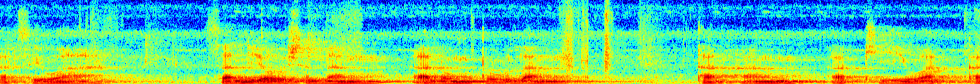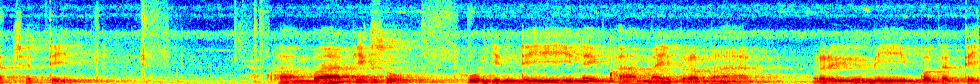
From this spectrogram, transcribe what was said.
ทัศิวา สัญโยชนัง อนุงทุลังทะหังอักขีวะคัจติ ความว่าภิกษุผู้ยินดีในความไม่ประมาท หรือมีปกติ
